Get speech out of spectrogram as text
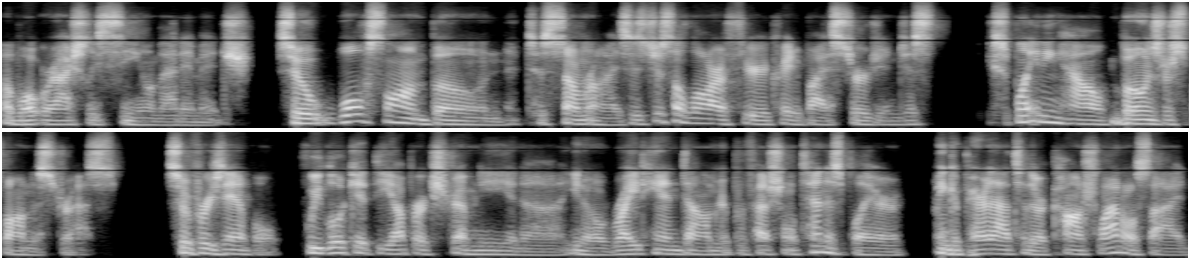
of what we're actually seeing on that image. So Wolff's law on bone, to summarize, is just a law of theory created by a surgeon, just explaining how bones respond to stress. So for example, if we look at the upper extremity in a you know right-hand dominant professional tennis player and compare that to their contralateral side,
